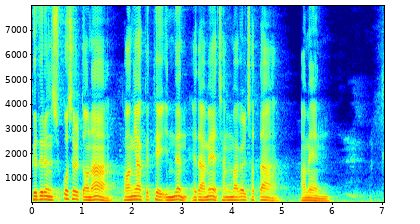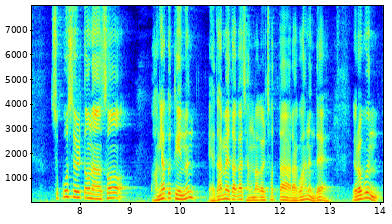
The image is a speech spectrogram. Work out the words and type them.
그들은 숲곳을 떠나 광야 끝에 있는 에담에 장막을 쳤다. 아멘. 숲곳을 떠나서 광야 끝에 있는 에담에다가 장막을 쳤다라고 하는데 여러분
